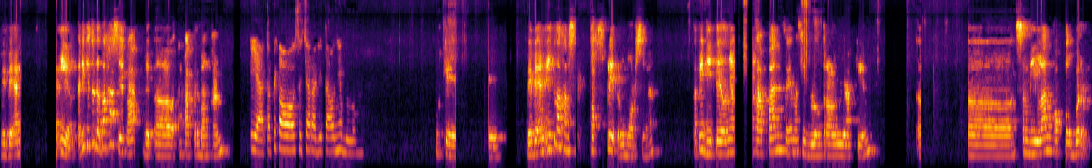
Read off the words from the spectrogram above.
BBNI ya. Tadi kita udah bahas ya Kak, uh, empat perbankan. Iya, tapi kalau secara detailnya belum. Oke. Okay. BBNI itu akan stock split rumorsnya. Tapi detailnya kapan saya masih belum terlalu yakin. 9 eh, Oktober.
